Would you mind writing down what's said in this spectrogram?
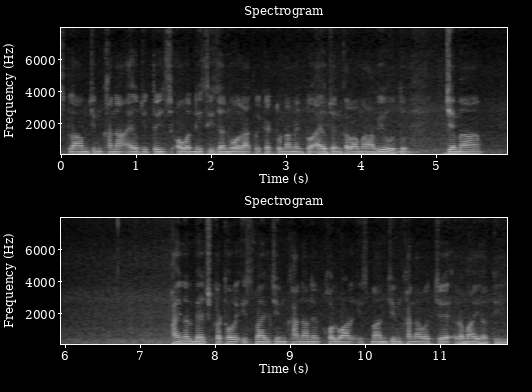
ઇસ્લામ જીમખાના આયોજિત ત્રીસ ઓવરની સિઝન વોરા ક્રિકેટ ટુર્નામેન્ટનું આયોજન કરવામાં આવ્યું હતું, જેમાં ફાઇનલ મેચ કઠોર ઇસ્માઇલ જીમખાના અને ખોલવાડ ઇસ્માન જીમખાના વચ્ચે રમાઈ હતી.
